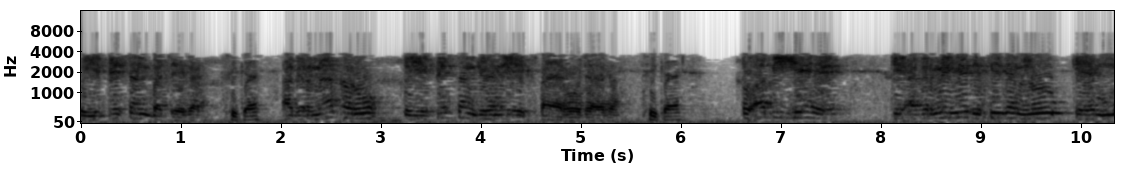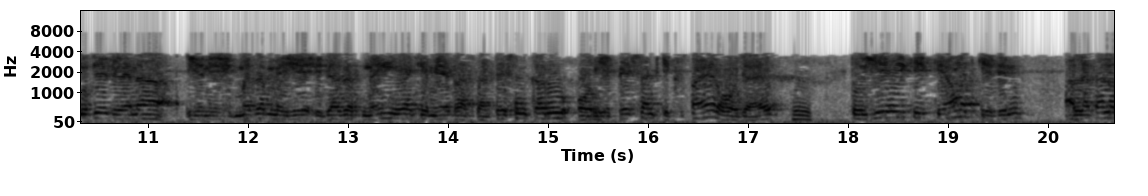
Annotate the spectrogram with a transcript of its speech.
تو یہ پیشنٹ بچے گا۔ ٹھیک ہے۔ اگر نہ کروں تو یہ پیشنٹ جو ہے نا ایکسپائر ہو جائے گا۔ ٹھیک ہے۔ تو ابھی یہ ہے کہ اگر میں یہ ڈسیزن لوں کہ مجھے جو ہے نا یعنی مذہب میں یہ اجازت نہیں ہے کہ میں ٹرانسپلانٹیشن کروں اور یہ پیشنٹ ایکسپائر ہو جائے تو یہ ہے کہ قیامت کے دن اللہ تعالیٰ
